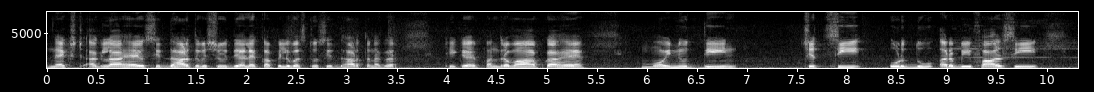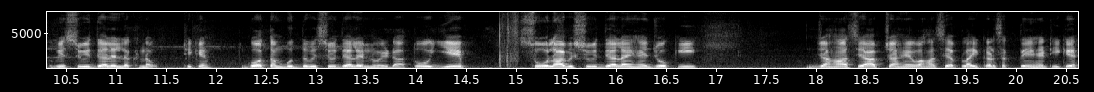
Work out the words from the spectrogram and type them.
नेक्स्ट अगला है सिद्धार्थ विश्वविद्यालय कपिल वस्तु सिद्धार्थ नगर ठीक है? पंद्रवा आपका है मोइनुद्दीन चित्सी उर्दू अरबी फारसी विश्वविद्यालय लखनऊ, ठीक है? गौतम बुद्ध विश्वविद्यालय नोएडा। तो ये सोलह विश्वविद्यालय हैं जो कि जहाँ से आप चाहें वहाँ से अप्लाई कर सकते हैं, ठीक है?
